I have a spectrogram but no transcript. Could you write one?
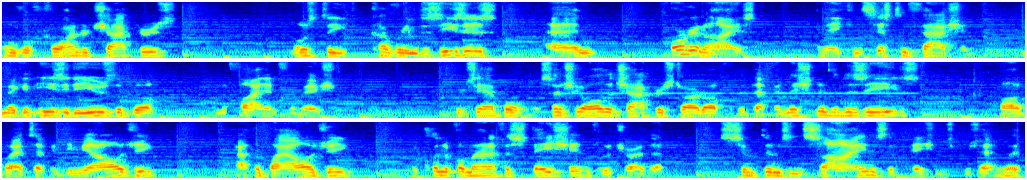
Over 400 chapters, mostly covering diseases and organized in a consistent fashion to make it easy to use the book and to find information. For example, essentially all the chapters start off with a definition of the disease, followed by its epidemiology, pathobiology, the clinical manifestations, which are the symptoms and signs that patients present with,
